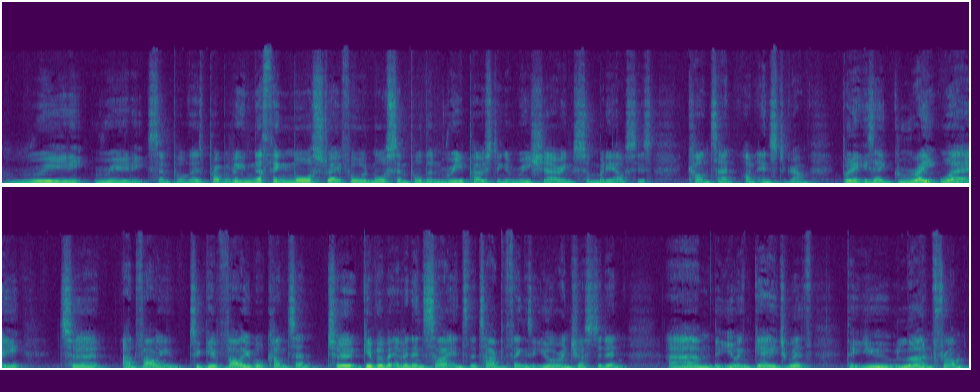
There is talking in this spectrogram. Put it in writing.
really, really simple. There's probably nothing more straightforward, more simple than reposting and resharing somebody else's content on Instagram. But it is a great way to add value, to give valuable content, to give a bit of an insight into the type of things that you're interested in, um, that you engage with, that you learn from.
